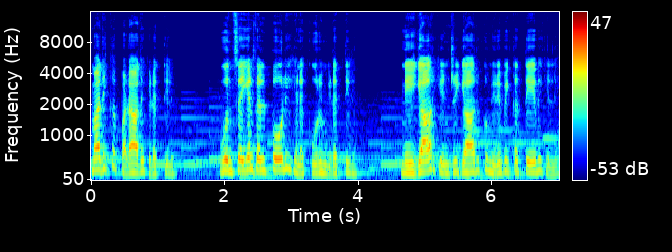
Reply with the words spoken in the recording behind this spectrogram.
மதிக்கப்படாத இடத்திலும் உன் செயல்கள் போலி என கூறும் இடத்திலும் நீ யார் என்று யாருக்கும் நிரூபிக்க தேவையில்லை.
